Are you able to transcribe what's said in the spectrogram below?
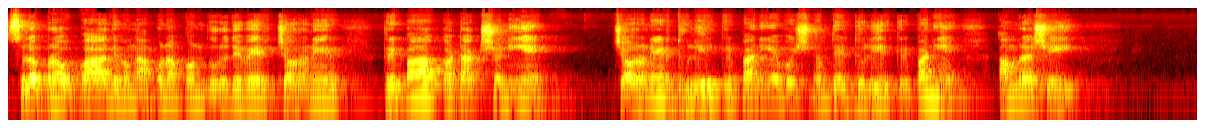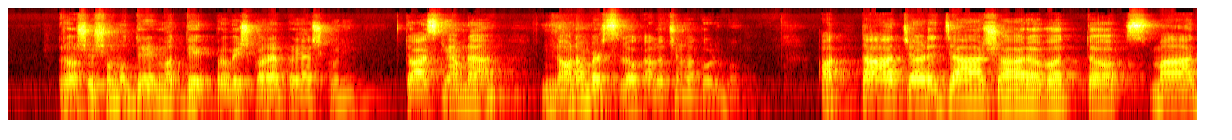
শিল প্রভুপাদ এবং আপন আপন গুরুদেবের চরণের কৃপা কটাক্ষ নিয়ে চরণের ধুলির কৃপা নিয়ে, বৈষ্ণবদের ধুলির কৃপা নিয়ে আমরা সেই রস সমুদ্রের মধ্যে প্রবেশ করার প্রয়াস করি। তো আজকে আমরা ন নম্বর শ্লোক আলোচনা করব। অত্যাচর্যা সর্বত্র স্মাদ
